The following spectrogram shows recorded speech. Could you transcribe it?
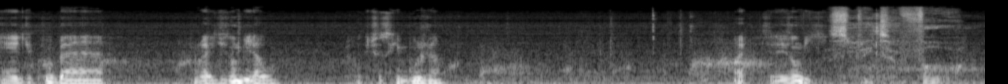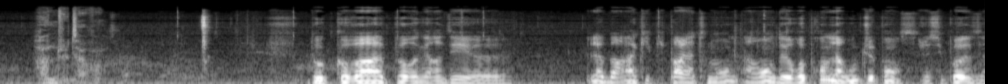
Et du coup, ben. Oula, il y a du zombie là-haut. Je vois quelque chose qui bouge là. Ouais, c'est des zombies. The streets are full. Hundreds of them. Donc, on va un peu regarder euh, la baraque et puis parler à tout le monde avant de reprendre la route, je pense, je suppose.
